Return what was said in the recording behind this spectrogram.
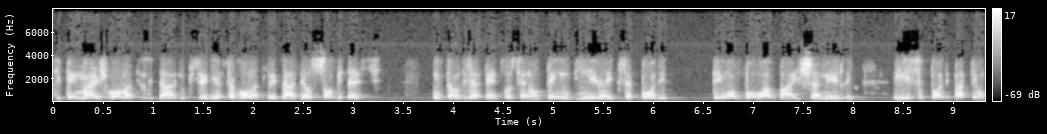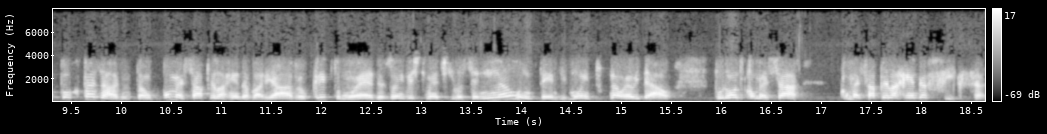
que tem mais volatilidade. O que seria essa volatilidade? É o sobe e desce. Então, de repente, você não tem um dinheiro aí que você pode ter uma boa baixa nele e isso pode bater um pouco pesado. Então, começar pela renda variável, criptomoedas ou investimentos que você não entende muito, não é o ideal. Por onde começar? Começar pela renda fixa.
